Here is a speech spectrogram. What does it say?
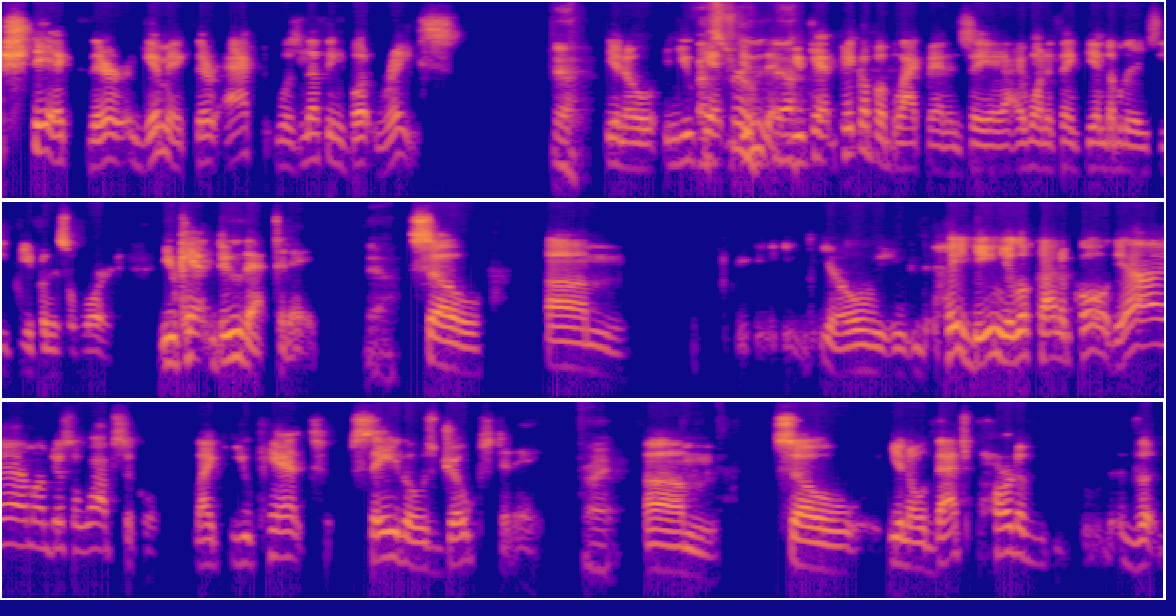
shtick, their gimmick, their act was nothing but race. Yeah. You know, and you That's can't true. do that. Yeah. You can't pick up a black man and say, I want to thank the NAACP for this award. You can't do that today. Yeah. So, um, you know, hey, Dean, you look kind of cold. Yeah, I am. I'm just a wopsicle. Like, you can't say those jokes today. Right. Um, so, you know, that's part of the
